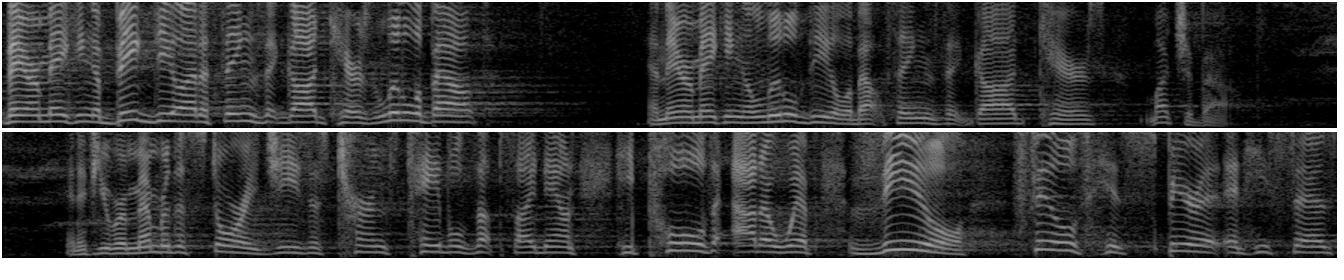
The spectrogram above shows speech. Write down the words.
They are making a big deal out of things that God cares little about. And they are making a little deal about things that God cares much about. And if you remember the story, Jesus turns tables upside down. He pulls out a whip. Zeal fills his spirit, and he says,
